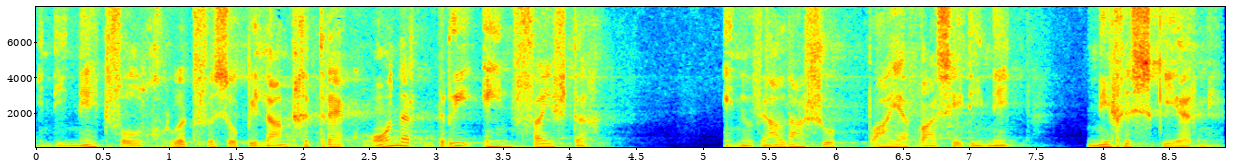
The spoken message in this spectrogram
en die net vol groot visse op die land getrek, 153. En hoewel daar so baie was, het die net nie geskeur nie.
